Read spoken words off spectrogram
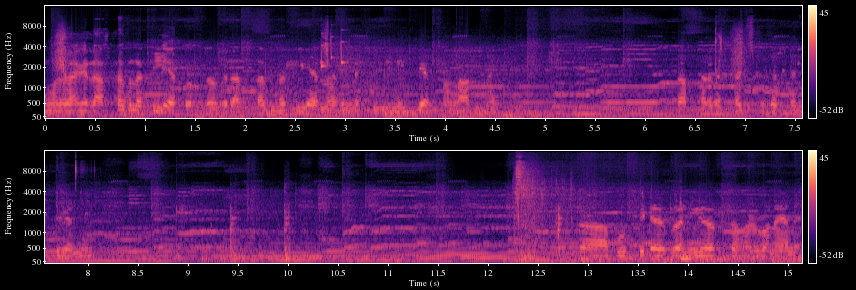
আমাদের আগে রাস্তাগুলো ক্লিয়ার করতে হবে রাস্তাগুলো ক্লিয়ার না করলে ক্লিনিক দিয়ে কোনো লাভ নাই রাস্তার কাছে কিছু শেষ করে নেই বস্তিটার পুরো নিউ ইয়র্ক শহর বানায়ালে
